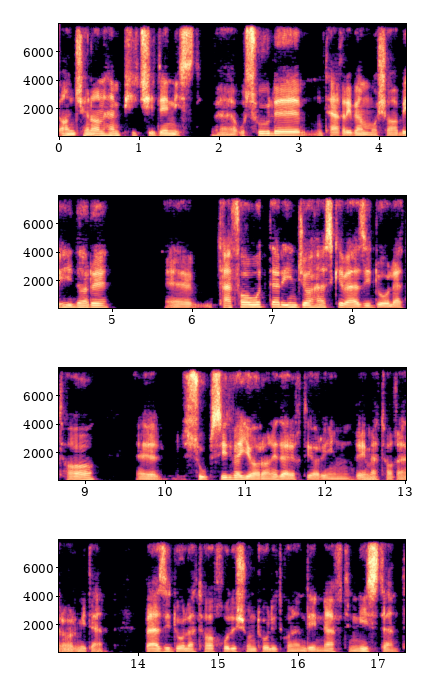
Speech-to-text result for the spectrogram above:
آنچنان هم پیچیده نیست و اصول تقریبا مشابهی داره. تفاوت در اینجا هست که بعضی دولت ها سوبسید و یارانه در اختیار این قیمت ها قرار میدن. بعضی دولت ها خودشون تولید کننده نفت نیستند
